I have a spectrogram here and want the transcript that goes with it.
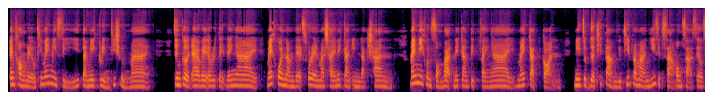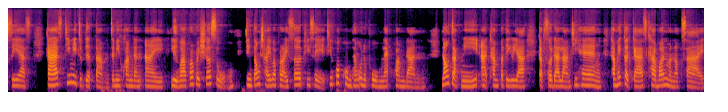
เป็นของเหลวที่ไม่มีสีแต่มีกลิ่นที่ฉุนมาก จึงเกิด airway irritate ได้ง่าย ไม่ควรนำเดซูเรนมาใช้ในการ induction ไม่มีคุณสมบัติในการติดไฟง่าย ไม่กัดก่อน มีจุดเดือดที่ต่ำอยู่ที่ประมาณ 23 องศาเซลเซียสก๊าซที่มีจุดเดือดต่ำจะมีความดันไอ หรือ vapor pressure สูง จึงต้องใช้ vaporizer พิเศษที่ควบคุมทั้งอุณหภูมิและความดัน นอกจากนี้อาจทำปฏิกิริยากับโซดาลามที่แห้งทำให้เกิดก๊าซคาร์บอนมอนอกไซด์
